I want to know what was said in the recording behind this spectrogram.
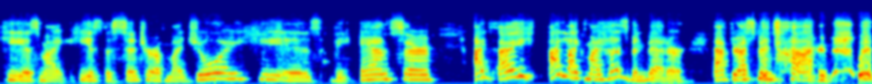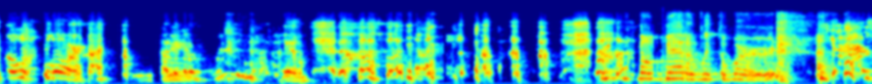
He is my He is the center of my joy. He is the answer. I, I, I like my husband better after I spend time with the Lord. I, I, I really like him. we go better with the word. Yes.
